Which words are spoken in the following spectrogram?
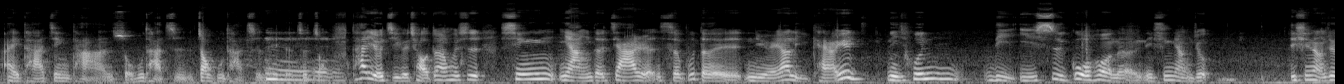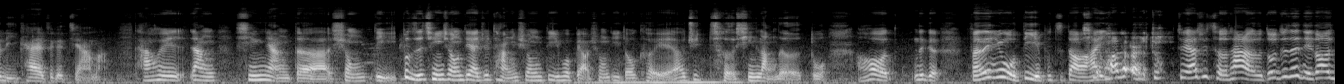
爱他、敬他、守护他之、照顾他之类的这种。他有几个桥段会是新娘的家人舍不得女儿要离开，因为你婚礼仪式过后呢，你新娘就，你新娘就离开了这个家嘛。他会让新娘的兄弟，不只是亲兄弟啊，就堂兄弟或表兄弟都可以，然后去扯新郎的耳朵，然后那个反正因为我弟也不知道，扯他的耳朵，对，要去扯他的耳朵，就是你都要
